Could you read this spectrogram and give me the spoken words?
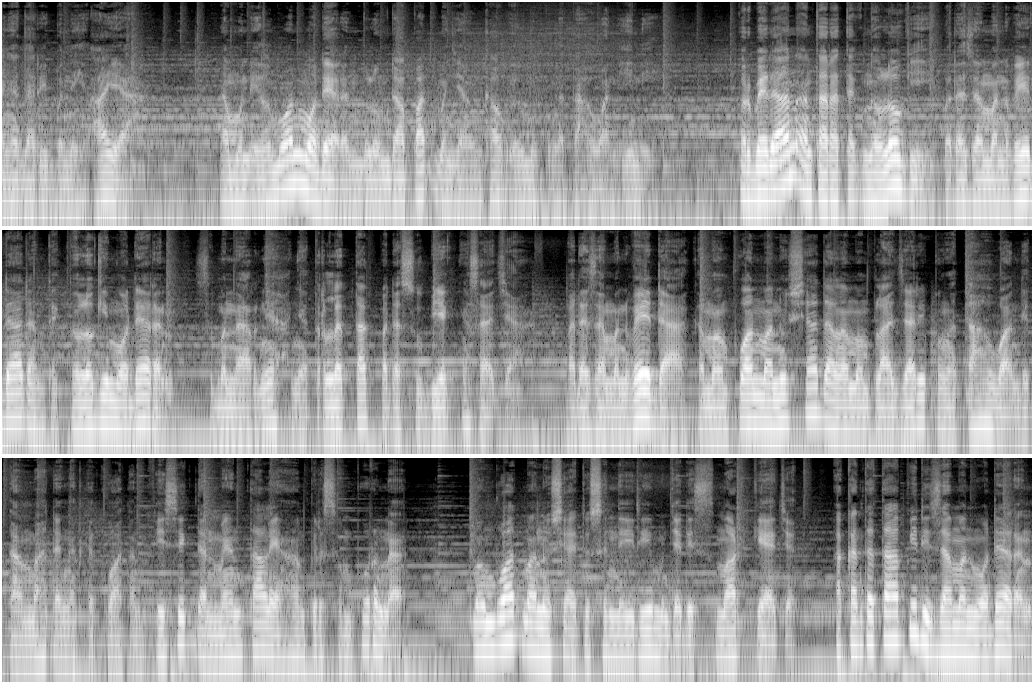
hanya dari benih ayah, namun ilmuwan modern belum dapat menjangkau ilmu pengetahuan ini. Perbedaan antara teknologi pada zaman Veda dan teknologi modern sebenarnya hanya terletak pada subjeknya saja. Pada zaman Veda, kemampuan manusia dalam mempelajari pengetahuan ditambah dengan kekuatan fisik dan mental yang hampir sempurna, membuat manusia itu sendiri menjadi smart gadget. Akan tetapi di zaman modern,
